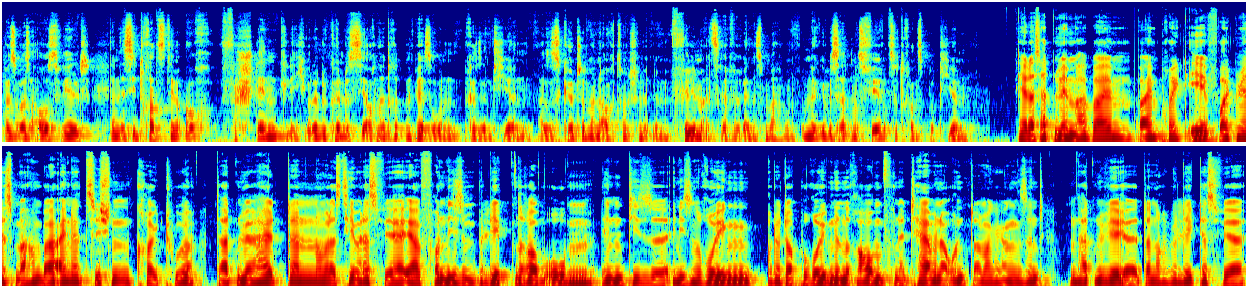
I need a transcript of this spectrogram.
bei sowas auswählt, dann ist sie trotzdem auch verständlich. Oder du könntest sie auch einer dritten Person präsentieren. Also das könnte man auch zum Beispiel mit einem Film als Referenz machen, um eine gewisse Atmosphäre zu transportieren. Ja, das hatten wir mal beim, beim Projekt E, wollten wir das machen bei einer Zwischenkorrektur. Da hatten wir halt dann nochmal das Thema, dass wir ja von diesem belebten Raum oben in, diese, in diesen ruhigen oder doch beruhigenden Raum von der Therme nach unten dann mal gegangen sind. Und da hatten wir dann noch überlegt, dass wir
